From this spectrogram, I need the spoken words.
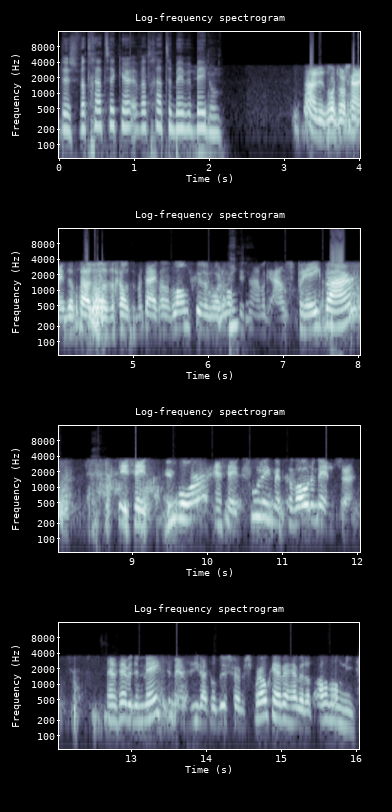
Dus wat gaat, de, Ker- wat gaat de BBB doen? Nou, dit wordt waarschijnlijk, dat zou wel eens de grote partij van het land kunnen worden, want het is namelijk aanspreekbaar. Ze heeft humor en ze heeft voeling met gewone mensen. En dat hebben de meeste mensen die wij tot dusver besproken hebben, hebben dat allemaal niet.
